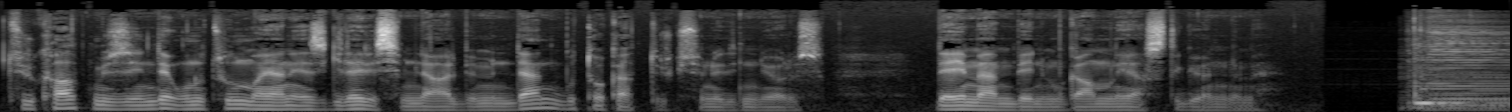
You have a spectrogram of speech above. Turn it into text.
Türk Halk Müziği'nde Unutulmayan Ezgiler isimli albümünden bu Tokat türküsünü dinliyoruz. Değmem benim gamlı yastı gönlüme. Müzik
